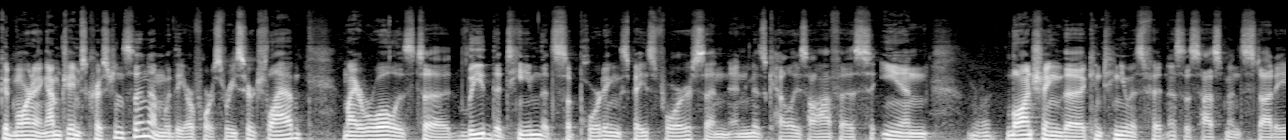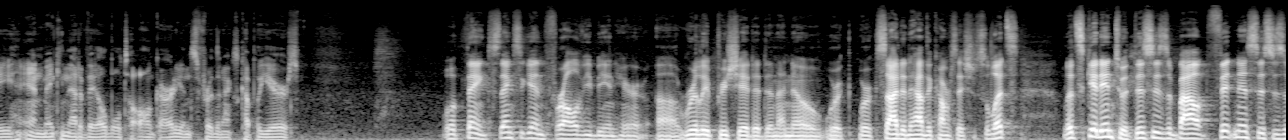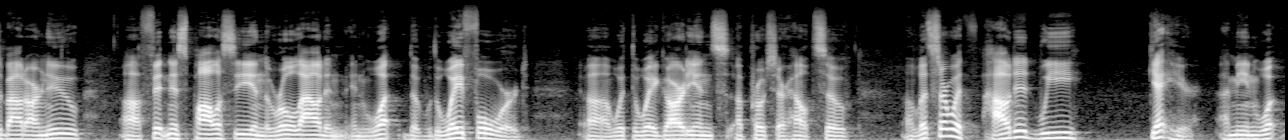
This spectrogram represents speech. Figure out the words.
Good morning. I'm James Christensen. I'm with the Air Force Research Lab. My role is to lead the team that's supporting Space Force and, and Ms. Kelly's office in launching the continuous fitness assessment study and making that available to all guardians for the next couple of years. Well, thanks. Thanks again for all of you being here. Uh, really appreciate it, and I know we're, we're excited to have the conversation. So let's let's get into it. This is about fitness. This is about our new uh, fitness policy and the rollout and, and what the the way forward uh, with the way guardians approach their health. So uh, let's start with how did we get here? I mean, what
